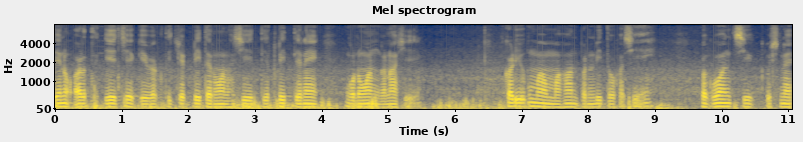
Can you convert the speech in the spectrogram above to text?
તેનો અર્થ એ છે કે વ્યક્તિ જેટલી ધનવાન હશે, તેટલી તેને ગુણવાન ગણાશે. કળિયુગમાં મહાન પંડિતો હશે. ભગવાન શ્રી કૃષ્ણએ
